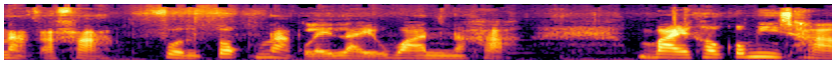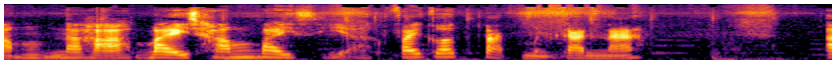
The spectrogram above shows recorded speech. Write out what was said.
หนักอะค่ะ ฝนตกหนักหลาย ๆ วันนะคะ ใบเขาก็มีช้ำนะคะ ใบช้ำใบเสีย ไฟก็ตัดเหมือนกันนะเ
